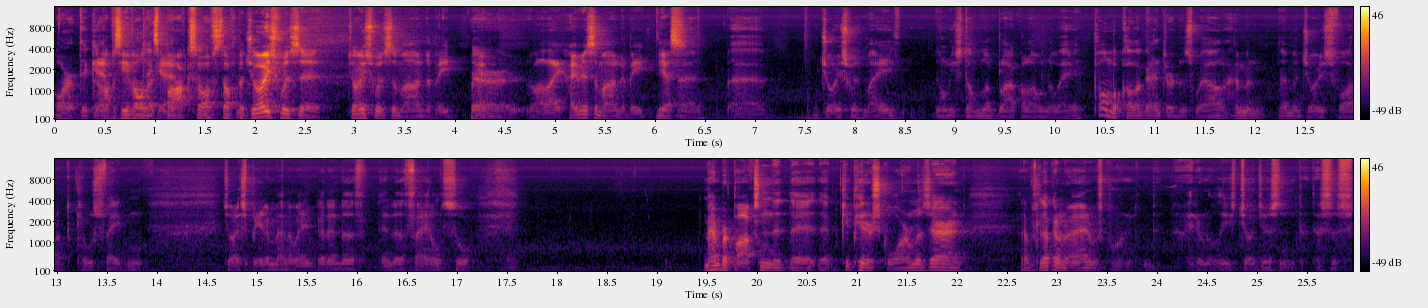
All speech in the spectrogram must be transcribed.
or To get- obviously have all this get- box off stuff. But Joyce was the Joyce was the man to beat. Right. There, well, I, I was the man to beat. Yes. Uh, uh, Joyce was my only stumbling block along the way. Paul McCullough entered as well. Him and him and Joyce fought a close fight, and Joyce beat him anyway. and Got into the into the finals. So. Remember boxing, the, the, the computer scoring was there, and I was looking around. I was going, I don't know these judges, and this is.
